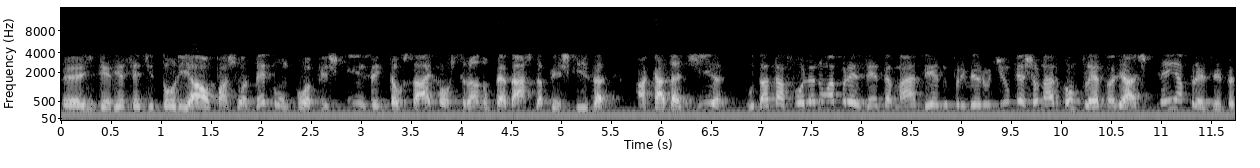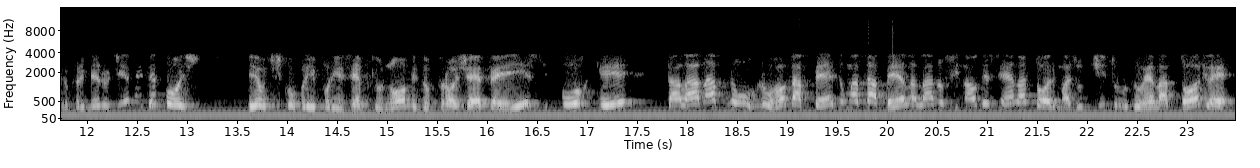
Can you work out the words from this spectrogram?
é, interesse editorial passou a decompor a pesquisa, então sai mostrando um pedaço da pesquisa a cada dia, o Datafolha não apresenta mais desde o primeiro dia o questionário completo. Aliás, nem apresenta no primeiro dia nem depois. Eu descobri, por exemplo, que o nome do projeto é esse porque está lá na, no, no rodapé de uma tabela lá no final desse relatório, mas o título do relatório é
